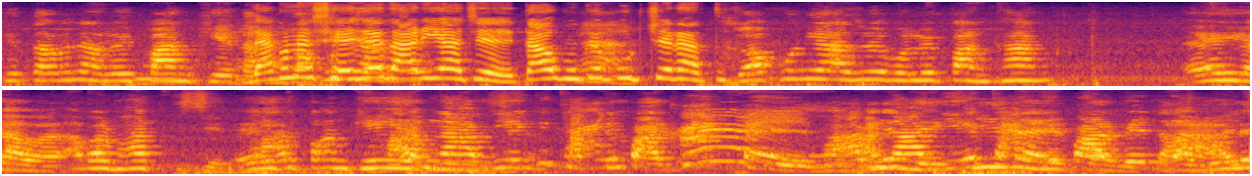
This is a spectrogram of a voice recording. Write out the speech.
খেতে হবে না ওই পান খেয়ে দেখো না সে যে দাঁড়িয়ে আছে তাও মুখে হ্যাঁ। ফুটছে না। যখনই আসবে বলবে পান খান। এই আবার আবার ভাত কিসের? এই তো পান আপনি না দিয়ে কি থাকতে পারবে ভাত আরে না দিয়ে না থাকতে পারবে না বলে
